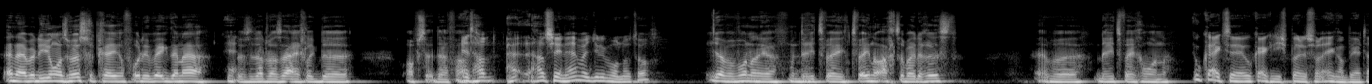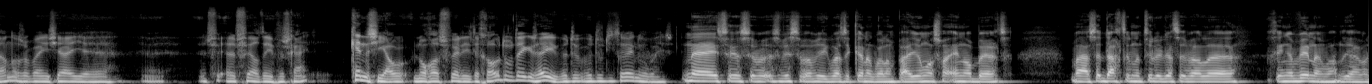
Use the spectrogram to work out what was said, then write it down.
dan hebben de jongens rust gekregen voor die week daarna. Ja. Dus dat was eigenlijk de opzet daarvan. En het had, zin, hè? Want jullie wonnen, toch? Ja, we wonnen ja, met 3-2. 2-0 achter bij de rust. Hebben we 3-2 gewonnen. Hoe, kijkt, eh, hoe kijken die spelers van Engelbert aan als opeens jij eh, het, het veld in verschijnt? Kennen ze jou nog als Freddy de Groot? Of denken ze, hé, hey, wat, wat doet die trainer opeens? Nee, ze, wisten wel wie ik was. Ik ken ook wel een paar jongens van Engelbert. Maar ze dachten natuurlijk dat ze wel eh, gingen winnen. Want ja,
